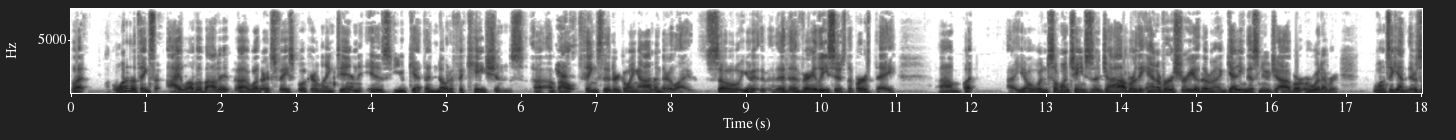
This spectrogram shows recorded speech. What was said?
But one of the things that I love about it, uh, whether it's Facebook or LinkedIn, is you get the notifications uh, about yes. things that are going on in their lives. So, you know, the, the very least is the birthday, um, but uh, you know, when someone changes a job or the anniversary of them getting this new job or, or whatever, once again, there's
